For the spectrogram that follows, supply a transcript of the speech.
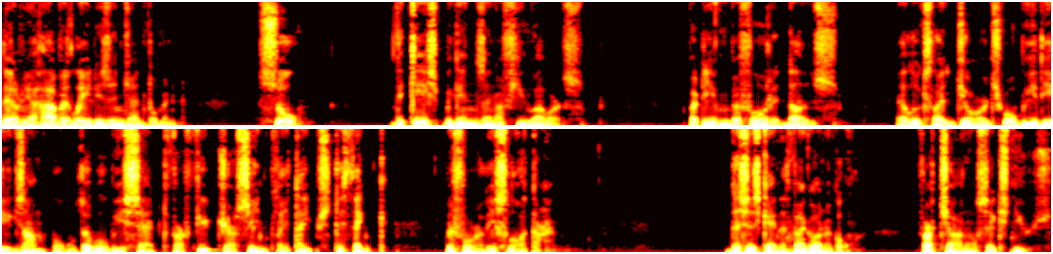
There you have it, ladies and gentlemen. So, the case begins in a few hours. But even before it does, it looks like George will be the example that will be set for future saintly types to think before they slaughter. This is Kenneth McGonigal for Channel 6 News.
